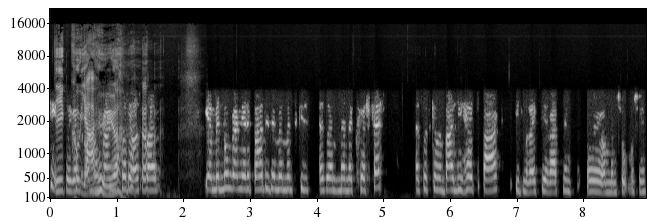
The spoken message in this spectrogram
helt Det sikkert. kunne jeg og nogle gange, høre. så er det også bare, jamen, nogle gange er det bare det der med, at man, skal, altså, man er kørt fast. Altså, skal man bare lige have et spark i den rigtige retning, øh, om man så må sige.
